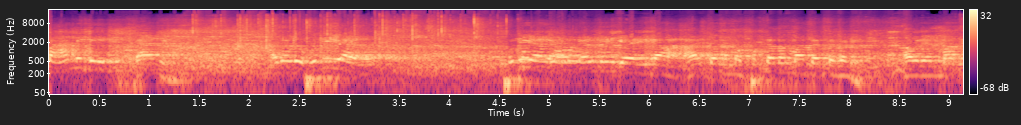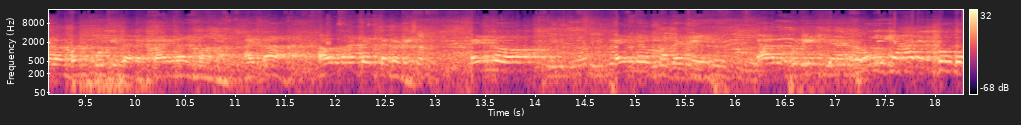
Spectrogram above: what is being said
ಫ್ಯಾಮಿಲಿ ಫ್ಯಾಮಿಲಿ ಅದರಲ್ಲಿ ಹುಲಿ ಯಾರು ಹುಲಿ ಯಾರು ಅವ್ರು ಹೇಳ್ದಂಗೆ ಈಗ ಆಯ್ತಾ ನಮ್ಮ ಪುಟ್ಟಮ್ಮನ ಮಾತಾಡ್ ತಗೊಳ್ಳಿ ಅವ್ರ ಯಜಮಾನಿಗಳು ಬಂದು ಕೂತಿದ್ದಾರೆ, ನಾಗರಾಜ್ ಮಾಮ, ಆಯ್ತಾ? ಅವ್ರ ಮಾತಾಡ್ ತಗೊಳ್ಳಿ. ಹೆಣ್ಣು ಹೆಣ್ಣು ಮನೇಲಿ ಯಾರು ಹುಲಿ ಅಂತ ಹುಲಿ ಯಾರಿರ್ಬೋದು?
